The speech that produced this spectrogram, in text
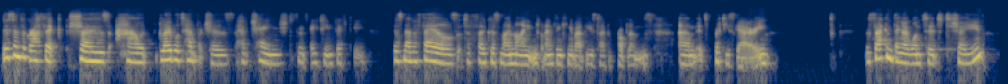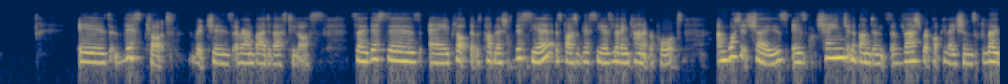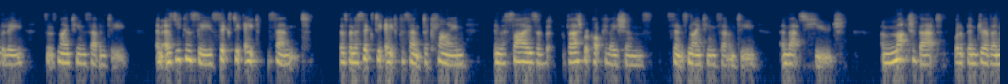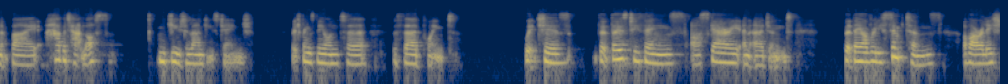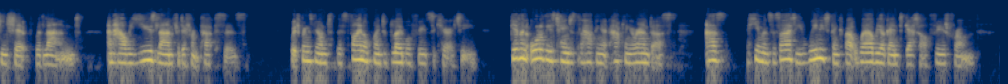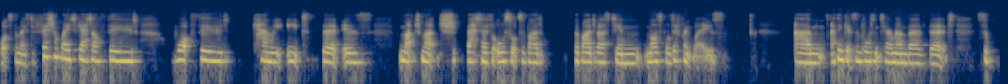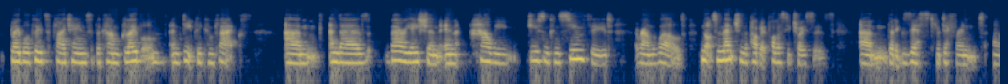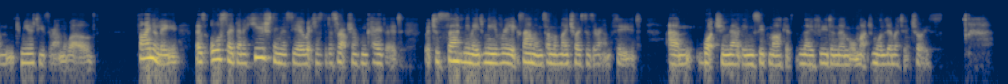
This infographic shows how global temperatures have changed since 1850. This never fails to focus my mind when I'm thinking about these type of problems. Um, it's pretty scary. The second thing I wanted to show you is this plot, which is around biodiversity loss. So this is a plot that was published this year as part of this year's Living Planet report. And what it shows is change in abundance of vertebrate populations globally since 1970. And as you can see, 68%, there's been a 68% decline in the size of vertebrate populations since 1970. And that's huge. And much of that would have been driven by habitat loss due to land use change which brings me on to the third point, which is that those two things are scary and urgent, but they are really symptoms of our relationship with land and how we use land for different purposes. Which brings me on to this final point of global food security. Given all of these changes that are happening, happening around us, as a human society, we need to think about where we are going to get our food from. What's the most efficient way to get our food? What food can we eat that is much, much better for all sorts of bio- for biodiversity in multiple different ways. Um, I think it's important to remember that sub- global food supply chains have become global and deeply complex. Um, and there's variation in how we produce and consume food around the world, not to mention the public policy choices um, that exist for different um, communities around the world. Finally, there's also been a huge thing this year, which is the disruption from COVID, which has certainly made me re-examine some of my choices around food, um, watching there being supermarkets with no food in them or much more limited choice.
